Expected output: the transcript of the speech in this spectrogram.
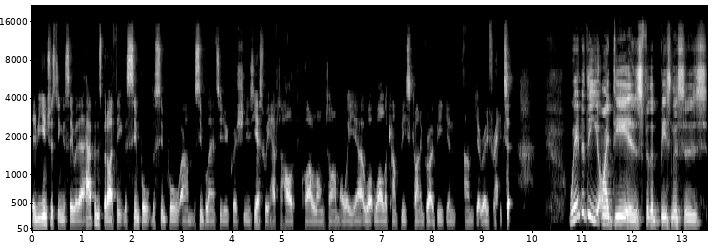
it'd be interesting to see where that happens. But I think the simple the simple um, the simple answer to your question is yes, we have to hold it for quite a long time while we uh, while the companies kind of grow big and get ready for exit. Where do the ideas for the businesses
